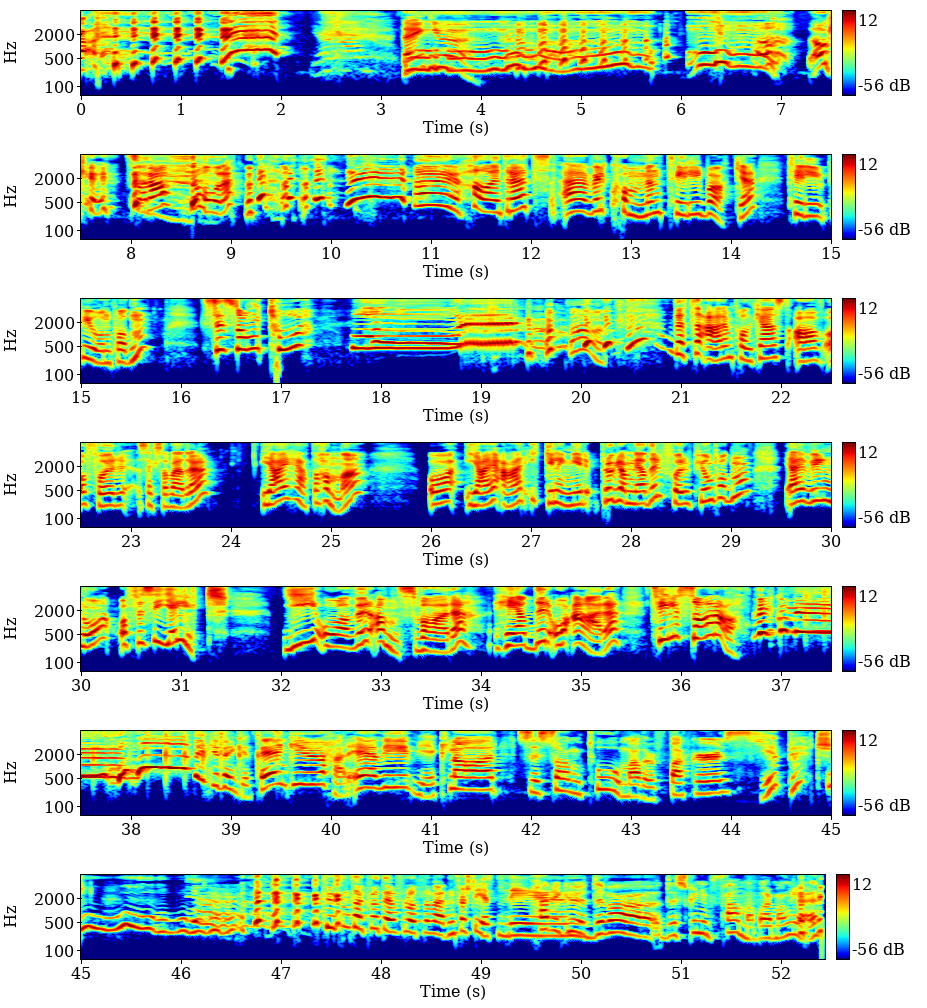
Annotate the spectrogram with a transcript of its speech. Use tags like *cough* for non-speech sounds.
Ja. *laughs* Thank you. *laughs* OK, Sara. Nå holder det. *laughs* Halla, Internett. Eh, Velkommen tilbake til Pionpodden. Sesong to. Dette er en podkast av og for sexarbeidere. Jeg heter Hanna. Og jeg er ikke lenger programleder for Pionpodden. Jeg vil nå offisielt gi over ansvaret, heder og ære til Sara. Velkommen! Thank you, thank you, thank you. Her er vi. Vi er klar. Sesong to, motherfuckers. Yeah, bitch. Tusen takk for at jeg får lov til å være den første gjesten din. Herregud, det var Det skulle faen meg bare mangle. *laughs*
